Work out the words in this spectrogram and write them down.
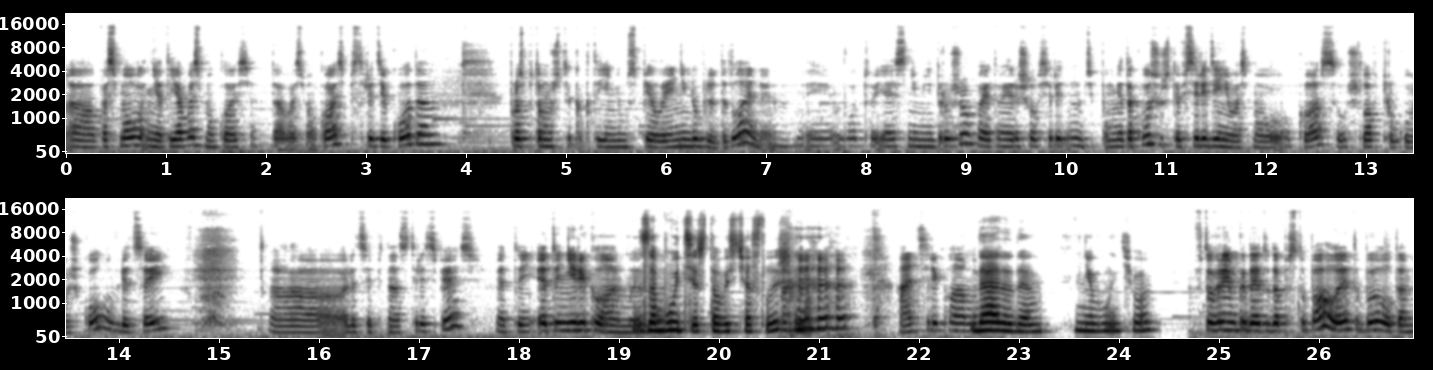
а, восьмого... Нет, я в восьмом классе. Да, в восьмом классе посреди года. Просто потому что как-то я не успела. Я не люблю дедлайны. И вот я с ними не дружу, поэтому я решила в середине... Ну, типа, у меня так вышло, что я в середине восьмого класса ушла в другую школу, в лицей. А, лицей 1535. Это, это не реклама. Забудьте, что вы сейчас слышали. Антиреклама. Да-да-да, не было ничего. В то время, когда я туда поступала, это был там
